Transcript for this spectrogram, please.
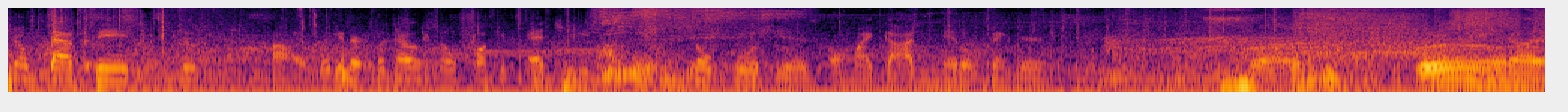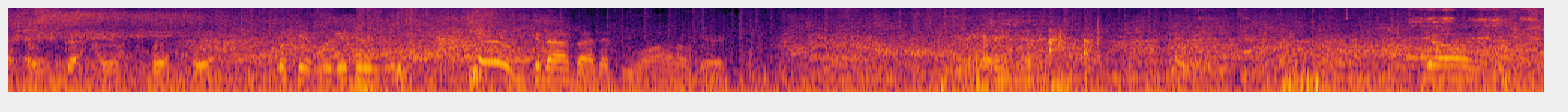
Choke that bitch. Hi, look at her. Look how so fucking edgy. So cool she is. Oh my god, middle finger. Look at look at this. You can have that if you want. I don't care. Yo.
